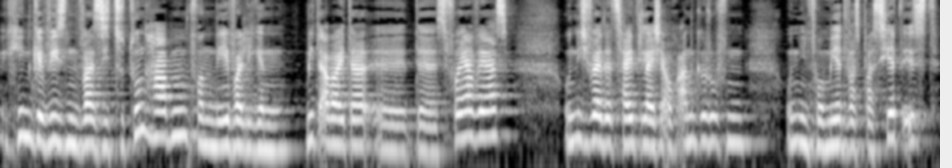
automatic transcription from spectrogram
hingewiesen, was sie zu tun haben von jeweiligen Mitarbeiter äh, des Feuerwehrs. Und ich werde zeitgleich auch angerufen und informiert, was passiert ist.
